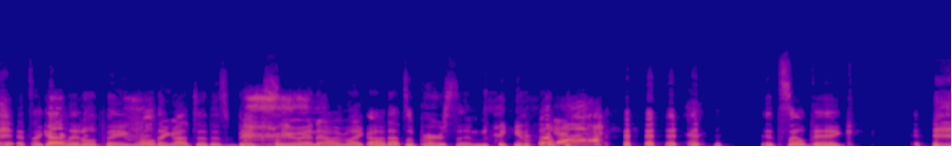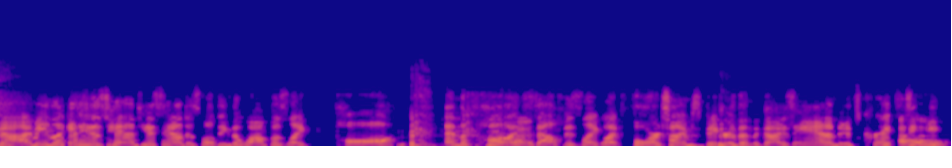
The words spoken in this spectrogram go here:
it's like a little thing holding onto this big suit, and now I'm like, oh, that's a person. you know? Yeah. it's so big. Yeah, I mean, look at his hand. His hand is holding the Wampa's like paw, and the paw yeah. itself is like what four times bigger than the guy's hand. It's crazy. Oh,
